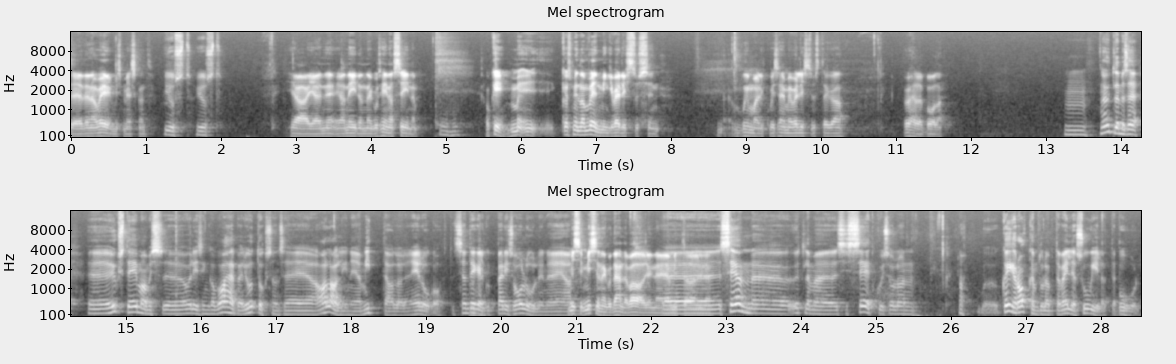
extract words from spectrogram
see renoveerimismeeskond. just, just. ja, ja, ja neid on nagu seinast seina mm -hmm.. okei okay,, kas meil on veel mingi välistus siin võimalik või saime välistustega ühele poole? Mm,? no ütleme, see äh, üks teema, mis äh, oli siin ka vahepeal jutuks, on see alaline ja mittealaline elukoht, et see on tegelikult päris oluline ja. mis, mis see nagu tähendab, alaline ja mittealaline? see on, ütleme siis see, et kui sul on noh, kõige rohkem tuleb ta välja suvilate puhul,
